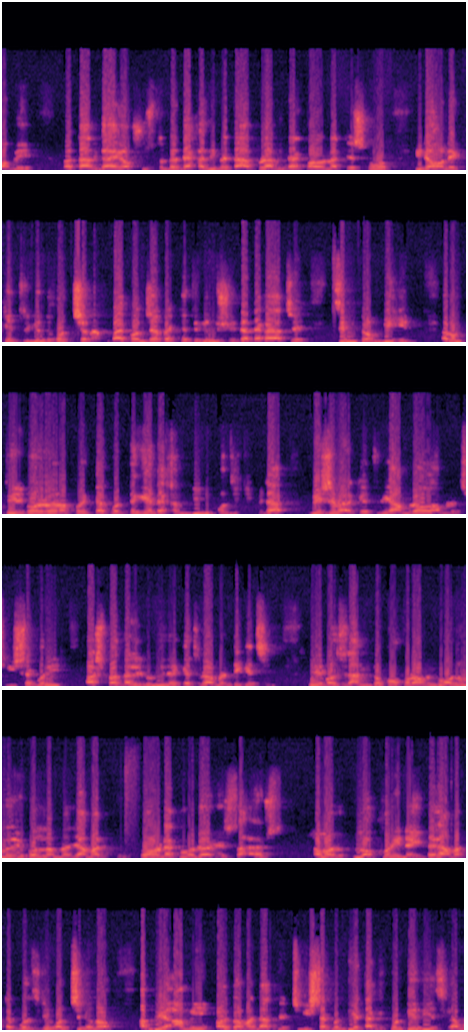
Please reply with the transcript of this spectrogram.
হবে বা তার গায়ে অসুস্থতা দেখা দিবে, তারপর আমি তার করোনা টেস্ট করব। এটা অনেক ক্ষেত্রে কিন্তু হচ্ছে না। প্রায় পঞ্চাশের ক্ষেত্রে কিন্তু সেটা দেখা যাচ্ছে সিমটম বিহীন এবং তিনি করোনা পরীক্ষা করতে গিয়ে দেখান তিনি পজিটিভ এটা বেশিরভাগ ক্ষেত্রে আমরাও আমরা চিকিৎসা করি, হাসপাতালে রোগীদের ক্ষেত্রে আমরা দেখেছি। তিনি বলছেন, আমি তো কখনো আমি অনুভবই করলাম না যে আমার করোনা কোনো ধরনের আমার লক্ষণই নাই। তাহলে আমারটা পজিটিভ হচ্ছে কেন? আপনি আমি হয়তো আমার দাঁতের চিকিৎসা করতে গিয়ে তাকে করতে দিয়েছিলাম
